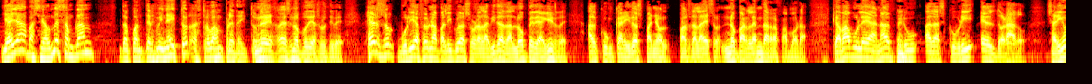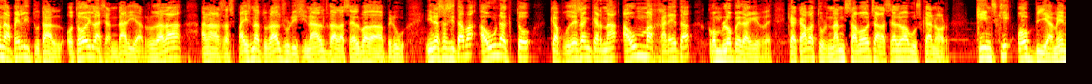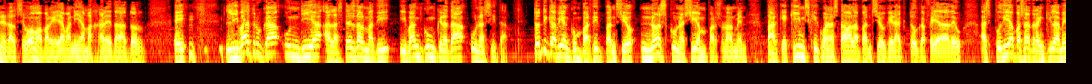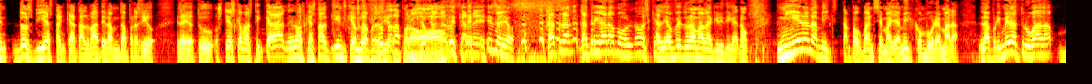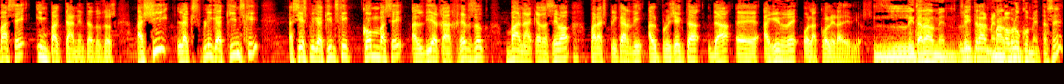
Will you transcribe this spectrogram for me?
I allà va ser el més semblant de quan Terminator es troba en Predator. No, res no podia sortir bé. Herzog volia fer una pel·lícula sobre la vida de Lope de Aguirre, el conqueridor espanyol, pels de l'ESO, no parlem de Rafa Mora, que va voler anar al Perú a descobrir El Dorado. Seria una pel·li total, otó i legendària, rodada en els espais naturals originals de la selva de Perú, i necessitava a un actor que podés encarnar a un majareta com Lope Aguirre, que acaba tornant-se boig a la selva buscant or. Kinski, òbviament, era el seu home, perquè ja venia majareta de torn. Ell li va trucar un dia a les 3 del matí i van concretar una cita. Tot i que havien compartit pensió, no es coneixien personalment, perquè Kinski, quan estava a la pensió, que era actor que feia de Déu, es podia passar tranquil·lament dos dies tancat al vàter amb depressió. És allò, tu, hòstia, és que m'estic cagant, no, és que està el Kinski amb depressió. Sota la pensió Però- al carrer. És allò, que, tra que trigarà molt, no, és que li han fet una mala crítica. No, ni eren amics, tampoc van ser mai amics, com veurem ara. La primera trobada va ser impactant entre tots dos. Així l'explica Kinski, així explica Kinski com va ser el dia que Herzog va anar a casa seva per explicar-li el projecte de eh, Aguirre o la còlera de Dios. Literalment. Literalment, Malcolm. obro cometes, eh?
